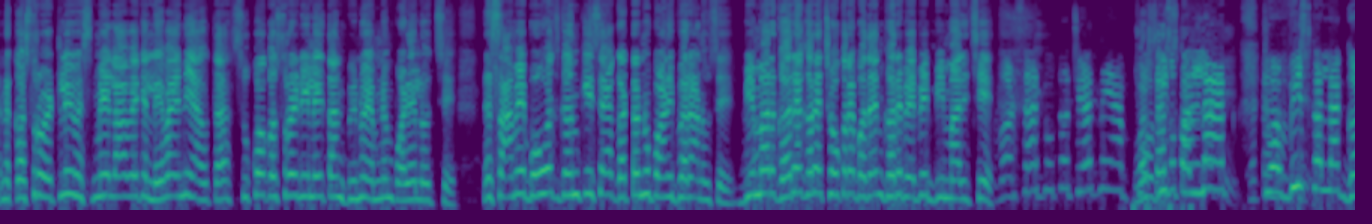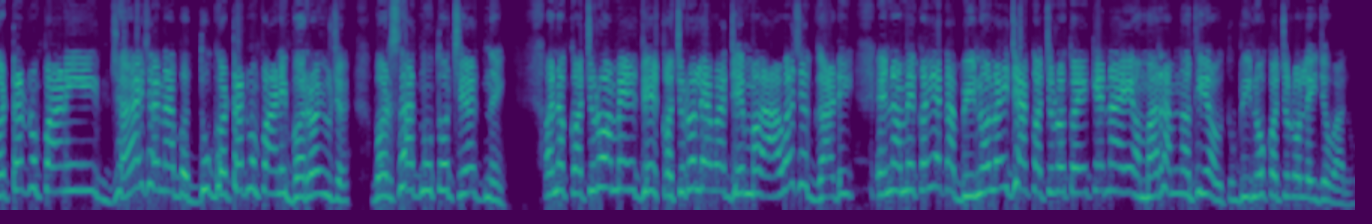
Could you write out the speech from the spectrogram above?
અને કચરો એટલી સ્મેલ આવે કે લેવાય નહીં આવતા. સૂકો કચરો નહીં લેતા અને ભીનો એમને પડેલો જ છે. ને સામે બહુ જ ગંદકી છે આ ગટરનું પાણી ભરાણું છે. બીમાર ઘરે ઘરે છોકરા બધાને ઘરે બે બે બીમારી છે. વરસાદનું તો છે જ નહીં ચોવીસ કલાક ચોવીસ કલાક ગટરનું પાણી જાય છે ને આ બધું ગટરનું પાણી ભરાયું છે. વરસાદનું તો છે જ નહીં. અને કચરો અમે જે કચરો લેવા જે આવે છે ગાડી, એને અમે કહીએ કે ભીનો લઈ જા કચરો, તો એ કે ના, એ અમારા નથી આવતું. ભીનો કચરો લઈ જવાનું.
